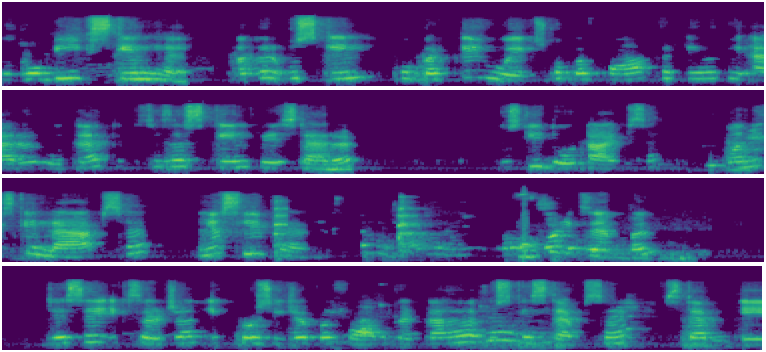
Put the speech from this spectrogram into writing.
तो वो भी एक स्किल है। अगर उस स्किल को करते हुए उसको परफॉर्म करते हुए कोई एरर होता है तो this is a skill based error उसकी दो टाइप्स है। वन इसके लैब्स है या स्लिप है। फॉर एग्ज़ाम्पल जैसे एक सर्जन एक प्रोसीजर परफॉर्म करता है उसके स्टेप्स हैं। Step A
